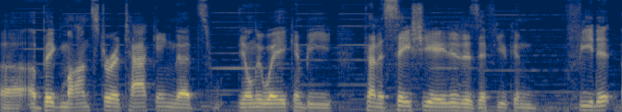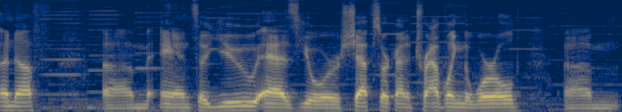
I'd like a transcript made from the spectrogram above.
uh, a big monster attacking. That's the only way it can be kind of satiated is if you can feed it enough. Um, and so you, as your chefs, are kind of traveling the world, um,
